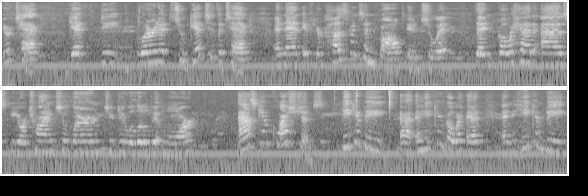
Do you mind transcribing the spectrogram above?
your tech, get the learn it to get to the tech, and then if your husband's involved into it, then go ahead as you're trying to learn to do a little bit more. Ask him questions. He can be. Uh, he can go ahead and he can be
